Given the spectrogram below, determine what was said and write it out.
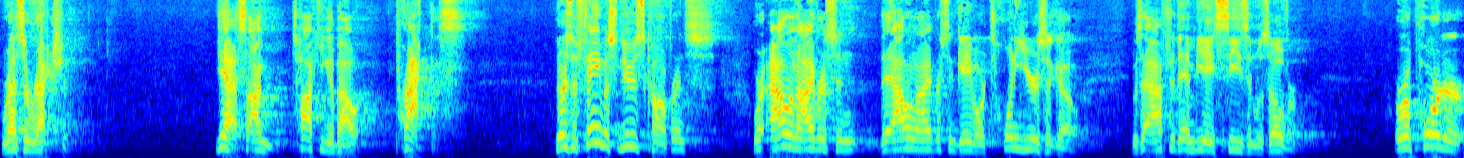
resurrection. Yes, I'm talking about practice. There's a famous news conference where Allen Iverson, that Allen Iverson gave over 20 years ago. It was after the NBA season was over. A reporter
